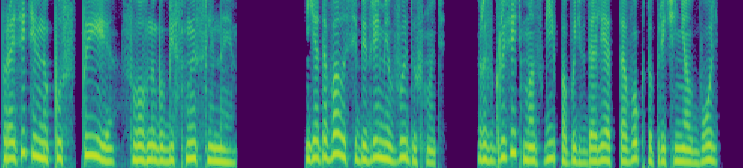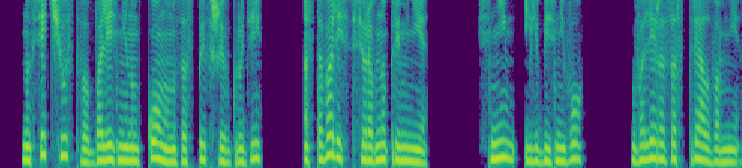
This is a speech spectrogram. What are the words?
поразительно пустые, словно бы бессмысленные. Я давала себе время выдохнуть, разгрузить мозги, побыть вдали от того, кто причинял боль, но все чувства, болезненным комом застывшие в груди, оставались все равно при мне. С ним или без него Валера застрял во мне,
